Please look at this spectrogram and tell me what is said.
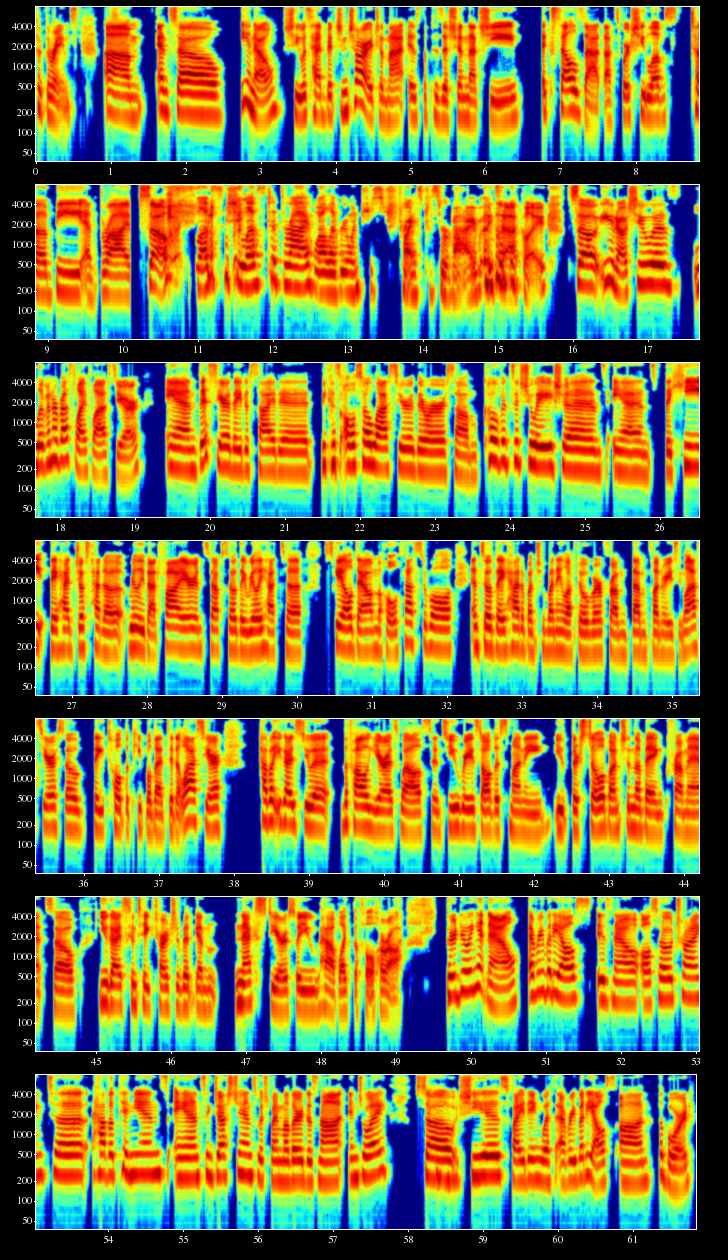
took the reins um and so you know she was head bitch in charge and that is the position that she excels at that's where she loves to be and thrive so she loves she loves to thrive while everyone just tries to survive. exactly. So, you know, she was living her best life last year. And this year they decided because also last year there were some COVID situations and the heat, they had just had a really bad fire and stuff. So they really had to scale down the whole festival. And so they had a bunch of money left over from them fundraising last year. So they told the people that did it last year, how about you guys do it the following year as well since you raised all this money you, there's still a bunch in the bank from it so you guys can take charge of it again next year so you have like the full hurrah. They're doing it now. Everybody else is now also trying to have opinions and suggestions which my mother does not enjoy. So Mhm. she is fighting with everybody else on the board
